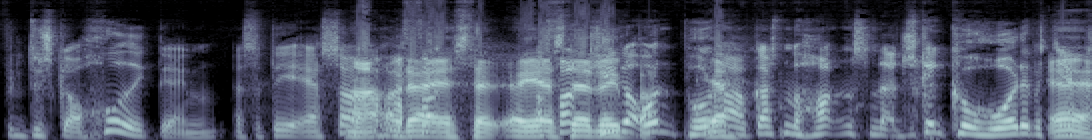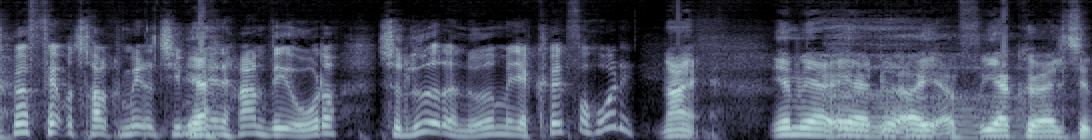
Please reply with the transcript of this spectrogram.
fordi du skal overhovedet ikke derinde. Altså det er så... Nej, og der er folk, jeg, stadig, og jeg er og folk stadigvæk kigger ondt på dig ja. og gør sådan med hånden sådan, at du skal ikke køre hurtigt. Hvis Ja, ja. ja. jeg kører 35 km i Ja. ja. jeg har en V8, så lyder der noget, men jeg kører ikke for hurtigt. Nej, jamen jeg, jeg, jeg, jeg, jeg kører altid,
